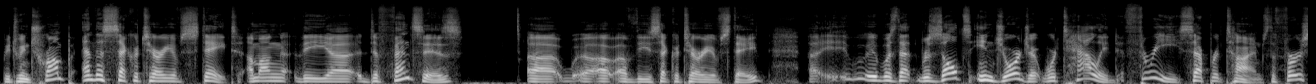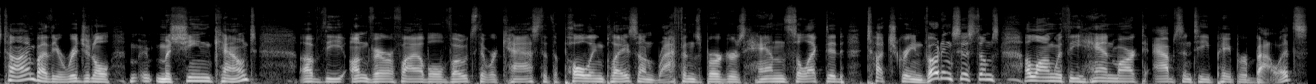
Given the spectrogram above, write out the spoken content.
between Trump and the Secretary of State. Among the uh, defenses, uh, of the Secretary of State, uh, it, it, was that results in Georgia were tallied three separate times. The first time by the original m- machine count of the unverifiable votes that were cast at the polling place on Raffensperger's hand selected touchscreen voting systems, along with the hand marked absentee paper ballots.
